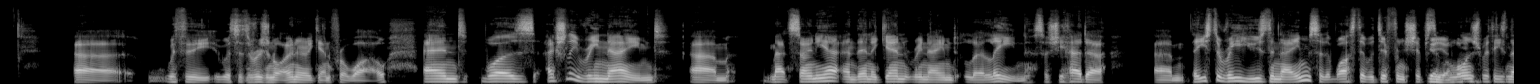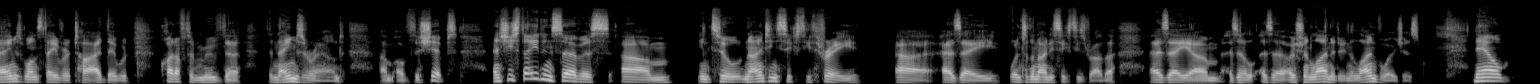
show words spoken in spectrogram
uh, with the with its original owner again for a while, and was actually renamed um, Matsonia, and then again renamed Lurline. So she had a um, they used to reuse the names so that whilst there were different ships Yeah, that yeah. were launched with these names, once they retired, they would quite often move the, the names around um, of the ships. And she stayed in service um, until 1963 uh, as a, well, until the 1960s rather, as a um, as an as an ocean liner doing the line voyages. Now,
